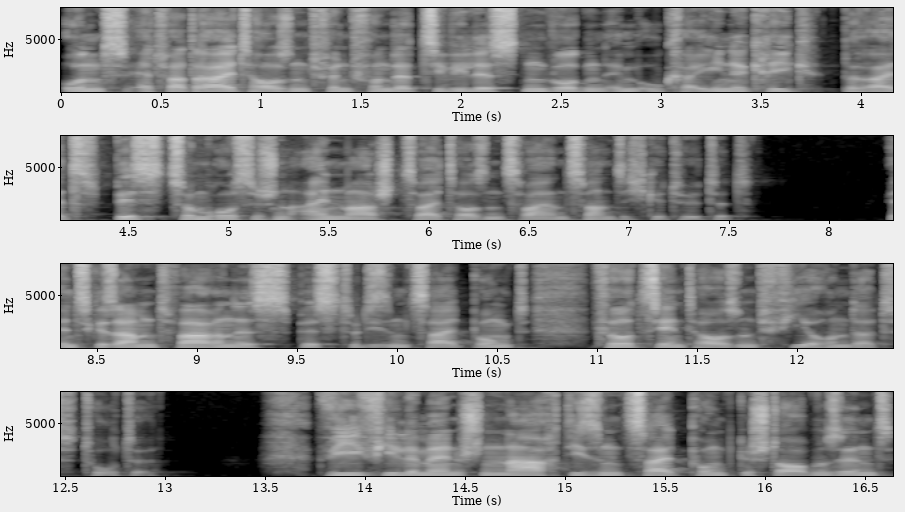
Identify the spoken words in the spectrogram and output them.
Und etwa 3500 Zivilisten wurden im Ukraine-Krieg bereits bis zum russischen Einmarsch 2022 getötet. Insgesamt waren es bis zu diesem Zeitpunkt 14.400 Tote. Wie viele Menschen nach diesem Zeitpunkt gestorben sind,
